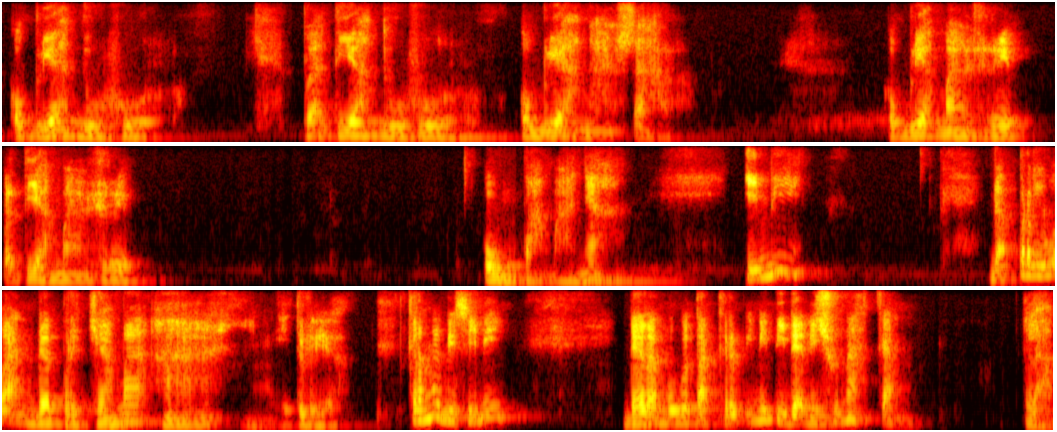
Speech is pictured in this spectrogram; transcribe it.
qobliyah duhur, ba'diyah duhur, qobliyah ngasar, qobliyah maghrib, ba'diyah maghrib. Umpamanya, ini nggak perlu Anda berjamaah, itu loh ya. Karena di sini dalam buku takrib ini tidak disunahkan. Lah,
